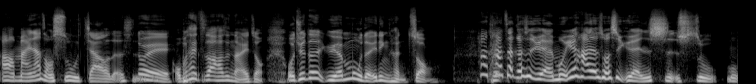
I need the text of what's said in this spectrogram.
哦，买那种塑胶的是，是，对，我不太知道它是哪一种，我觉得原木的一定很重。那它这个是原木，因为他是说是原始树木。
